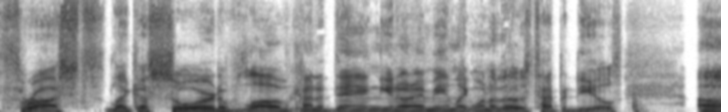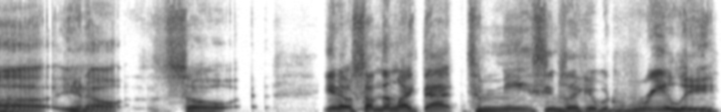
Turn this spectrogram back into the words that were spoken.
thrust like a sword of love kind of thing you know what i mean? Like one of those type of deals uh you know? So you know something like that to me seems like it would really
